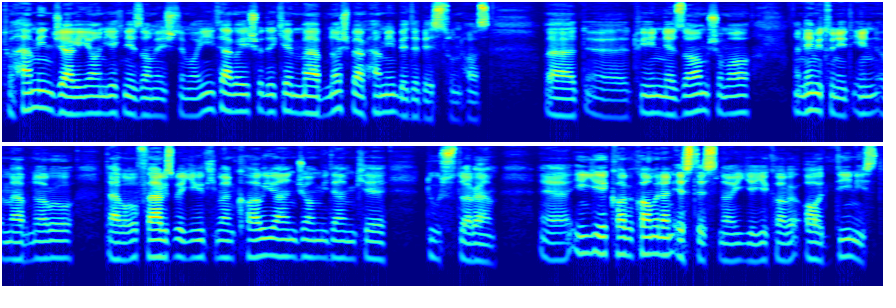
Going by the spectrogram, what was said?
تو همین جریان یک نظام اجتماعی طراحی شده که مبناش بر همین بده بستون هاست. و توی این نظام شما نمی‌تونید این مبنا رو در واقع فرض بگیرید که من کاری رو انجام میدم که دوست دارم. این یه کار کاملا استثنائیه یه کار عادی نیست.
